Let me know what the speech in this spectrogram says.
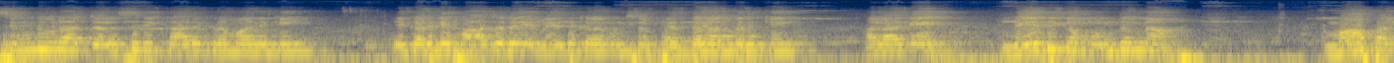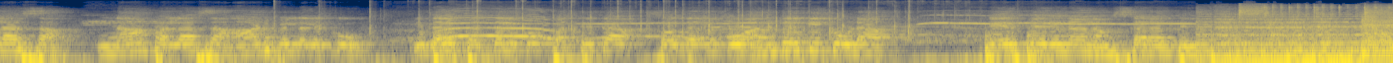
సింధూర జలసిరి కార్యక్రమానికి ఇక్కడికి హాజరయ్యే వేదికల నుంచి పెద్దలందరికీ అలాగే వేదిక ముందున్న మా పలాస నా పలాస ఆడపిల్లలకు ఇతర పెద్దలకు పత్రికా సోదరులకు అందరికీ కూడా పేరు పేరున నమస్కారాలు తెలియదు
